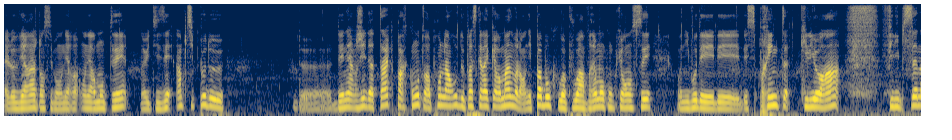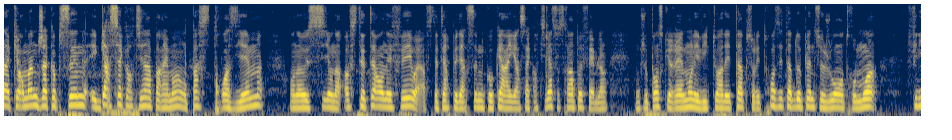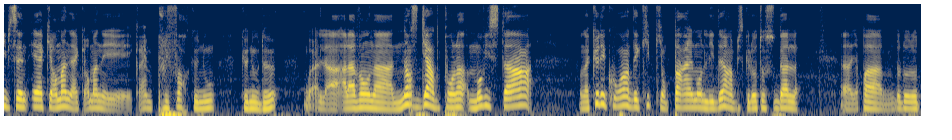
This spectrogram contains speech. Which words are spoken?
Et le virage, non, c'est bon, on est, on remonté. On a utilisé un petit peu de d'énergie d'attaque. Par contre, on va prendre la route de Pascal Ackermann. Voilà, on n'est pas beaucoup à pouvoir vraiment concurrencer au niveau des, des, sprints qu'il y aura. Philipsen, Ackermann, Jacobsen et Garcia Cortina apparemment. On passe troisième. On a aussi, on a Hofstetter en effet. Ouais, Hofstetter, Pedersen, Kokar et Garcia Cortina, ce sera un peu faible. Hein. Donc je pense que réellement les victoires d'étape sur les trois étapes de plaine se jouent entre moi, Philipsen et Ackermann. Et Ackermann est quand même plus fort que nous, que nous deux. Voilà, à l'avant on a Northgard pour la Movistar. On a que des coureurs d'équipe qui n'ont pas réellement de leader, hein, puisque l'Auto Soudal, il euh, n'y a pas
